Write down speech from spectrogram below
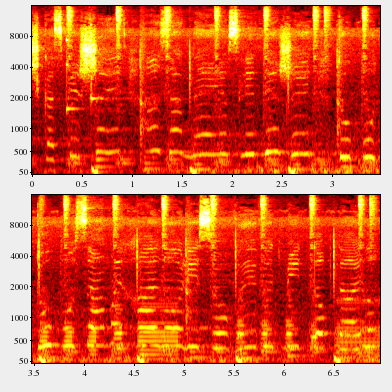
Дочка спішить, а за нею слід біжить, тупу-тупу саме хайло лісовий ведмідь топтайло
